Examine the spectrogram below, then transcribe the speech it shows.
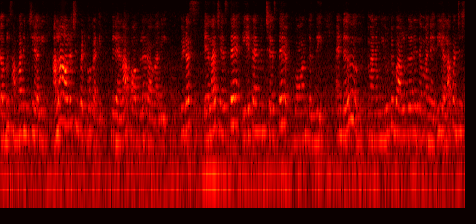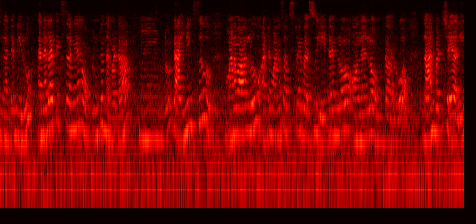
డబ్బులు సంపాదించేయాలి అలా ఆలోచన పెట్టుకోకండి. మీరు ఎలా పాపులర్ అవ్వాలి? వీడియోస్ ఎలా చేస్తే ఏ టైం చేస్తే బాగుంటుంది? అండ్ మనం యూట్యూబ్ ఆల్గోరిథం అనేది ఎలా పనిచేస్తుంది అంటే మీరు అనలాటిక్స్ అనే ఒకటి ఉంటుంది అనమాట టైమింగ్స్ మన వాళ్ళు అంటే మన సబ్స్క్రైబర్స్ ఏ టైంలో ఆన్లైన్లో ఉంటారో దాన్ని బట్టి చేయాలి.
